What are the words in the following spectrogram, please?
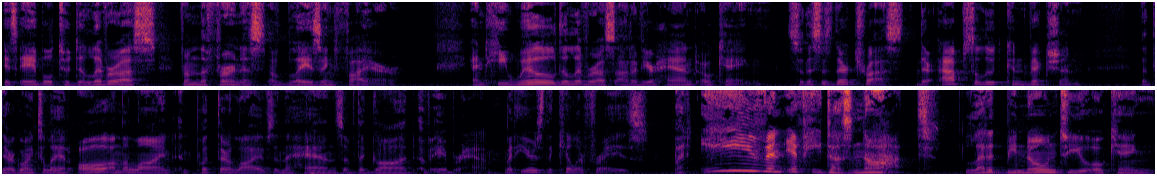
is able to deliver us from the furnace of blazing fire. And he will deliver us out of your hand, O king. So, this is their trust, their absolute conviction that they're going to lay it all on the line and put their lives in the hands of the God of Abraham. But here's the killer phrase But even if he does not, let it be known to you, O king,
